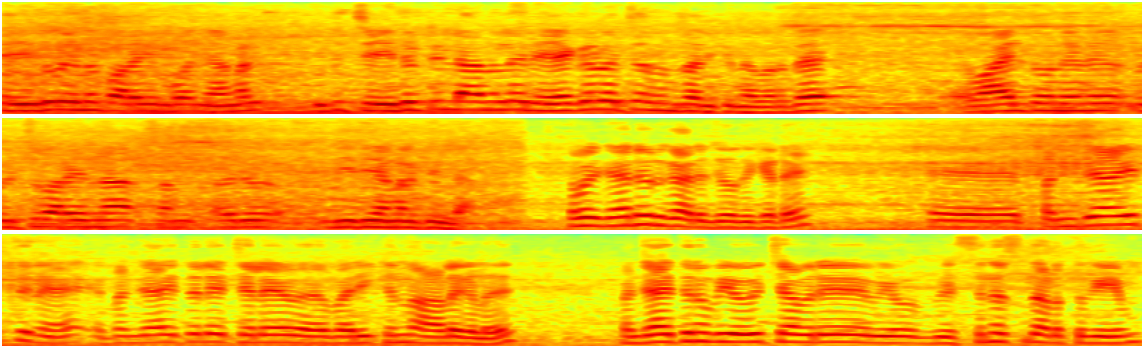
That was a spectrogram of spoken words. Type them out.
ചെയ്തു എന്ന് പറയുമ്പോൾ ഞങ്ങൾ ഇത് ചെയ്തിട്ടില്ല എന്നുള്ള രേഖകൾ വെച്ച് സംസാരിക്കുന്നത് വെറുതെ വായിൽ തോന്നിയത് വിളിച്ചു പറയുന്ന ഒരു രീതി ഞങ്ങൾക്കില്ല. അപ്പോൾ ഞാനൊരു കാര്യം ചോദിക്കട്ടെ? പഞ്ചായത്തിന് പഞ്ചായത്തിലെ ചില ഭരിക്കുന്ന ആളുകൾ പഞ്ചായത്തിന് ഉപയോഗിച്ച് അവർ ബിസിനസ് നടത്തുകയും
